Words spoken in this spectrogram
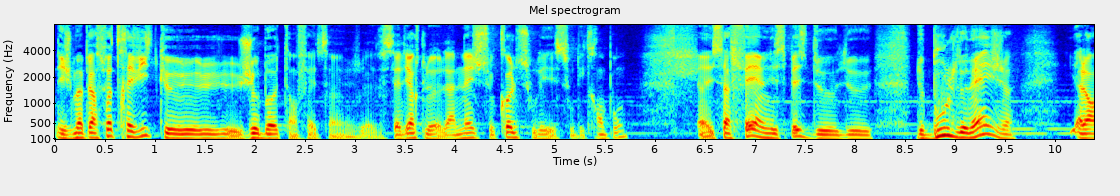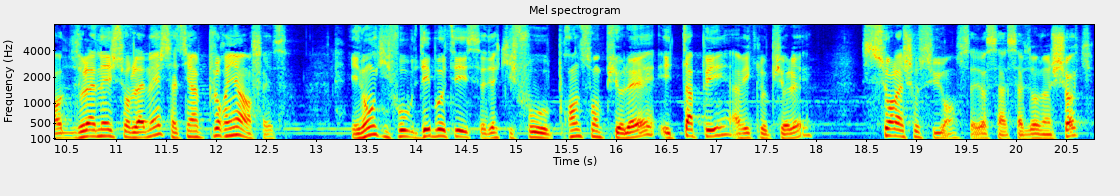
et je m'aperçois très vite que je botte en fait. C'est-à-dire que la neige se colle sous les, sous les crampons. Et ça fait une espèce de, de, de boule de neige. Alors de la neige sur de la neige, ça tient plus rien en fait. Et donc il faut débotter, c'est-à-dire qu'il faut prendre son piolet et taper avec le piolet sur la chaussure. C'est-à-dire ça, ça donne un choc.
